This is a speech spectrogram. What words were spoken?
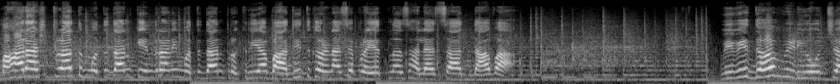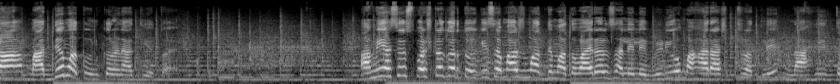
महाराष्ट्रात मतदान केंद्र आणि मतदान प्रक्रिया बाधित करण्याचे प्रयत्न झाल्याचा दावा विविध व्हिडिओच्या माध्यमातून करण्यात येतोय आम्ही असे स्पष्ट करतो की समाज माध्यमात व्हायरल झालेले व्हिडिओ महाराष्ट्रातले नाहीत.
